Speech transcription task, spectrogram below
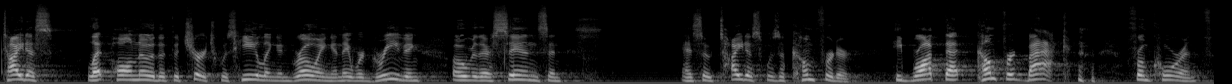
Titus let Paul know that the church was healing and growing and they were grieving over their sins and and so Titus was a comforter. He brought that comfort back from Corinth,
